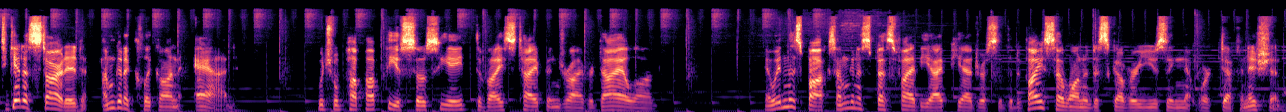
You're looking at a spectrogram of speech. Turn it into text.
To get us started, I'm going to click on Add, which will pop up the Associate Device Type and Driver dialog. Now in this box, I'm going to specify the IP address of the device I want to discover using network definition.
